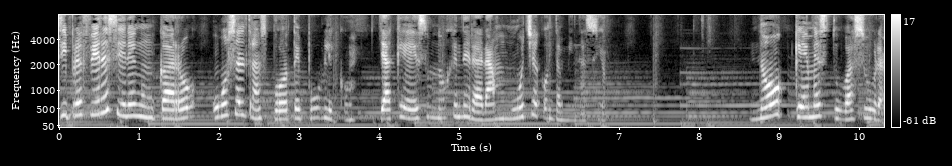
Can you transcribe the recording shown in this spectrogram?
Si prefieres ir en un carro, usa el transporte público, ya que eso no generará mucha contaminación. No quemes tu basura.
